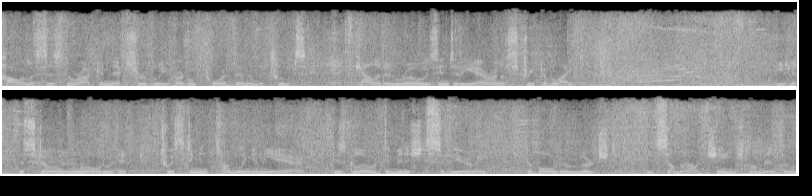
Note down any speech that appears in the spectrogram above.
powerless as the rock inexorably hurtled toward them and the troops. Kaladin rose into the air on a streak of light. He hit the stone and rolled with it, twisting and tumbling in the air. His glow diminished severely. The boulder lurched. It somehow changed momentum,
